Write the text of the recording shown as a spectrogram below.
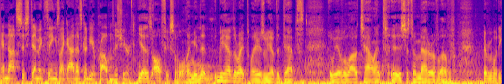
and not systemic things like, ah, that's going to be a problem this year? Yeah, it's all fixable. I mean, we have the right players, we have the depth, we have a lot of talent. It's just a matter of, of everybody,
